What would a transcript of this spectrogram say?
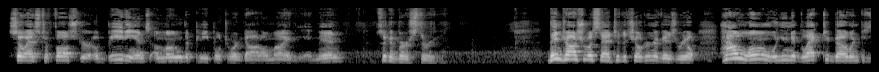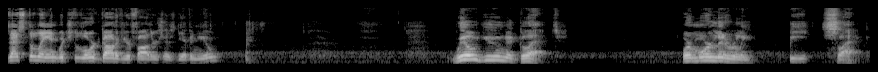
so as to foster obedience among the people toward God Almighty. Amen. Let's look at verse 3. Then Joshua said to the children of Israel, How long will you neglect to go and possess the land which the Lord God of your fathers has given you? Will you neglect, or more literally, be slack?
